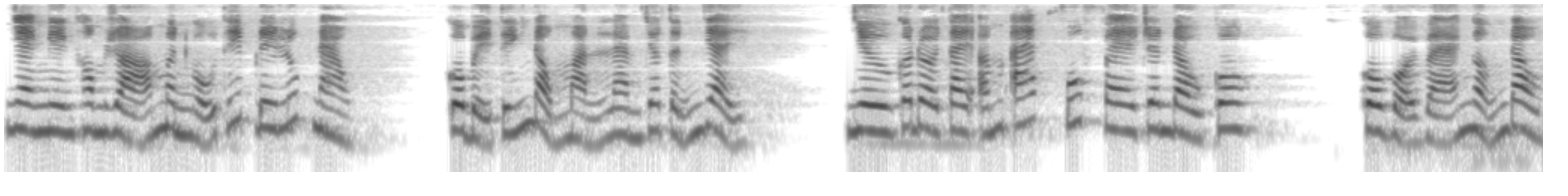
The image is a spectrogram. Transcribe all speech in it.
Nhàn nghiêng không rõ mình ngủ thiếp đi lúc nào, Cô bị tiếng động mạnh làm cho tỉnh dậy, như có đôi tay ấm áp vuốt ve trên đầu cô. Cô vội vã ngẩng đầu,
